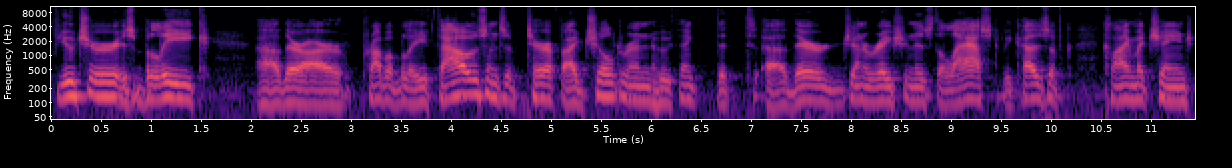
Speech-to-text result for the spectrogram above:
future is bleak. Uh, there are probably thousands of terrified children who think that uh, their generation is the last because of climate change.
